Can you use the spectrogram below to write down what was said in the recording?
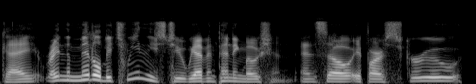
Okay, right in the middle between these two, we have impending motion. And so if our screw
